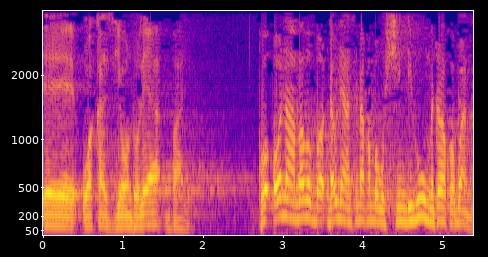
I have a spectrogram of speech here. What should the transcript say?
e, wakaziondolea mbali. Kwa ona ambavyo daudi anasema kwamba ushindi huu umetoka kwa bwana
